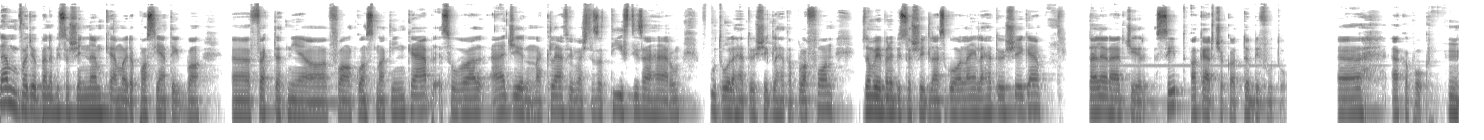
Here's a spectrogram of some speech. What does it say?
nem vagyok benne biztos, hogy nem kell majd a passzjátékba uh, fektetnie a Falconsnak inkább, szóval Algiernak lehet, hogy most ez a 10-13 futó lehetőség lehet a plafon, és nem vagyok benne biztos, hogy lesz goal line lehetősége. Tyler Argier szit, akár csak a többi futó. Elkapok. Hm.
